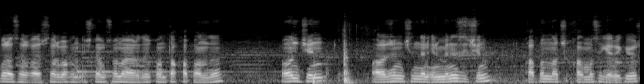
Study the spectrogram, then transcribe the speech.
burası arkadaşlar. Bakın işlem sona erdi. Kontak kapandı. Onun için aracın içinden inmeniz için kapının açık kalması gerekiyor.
